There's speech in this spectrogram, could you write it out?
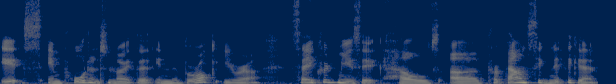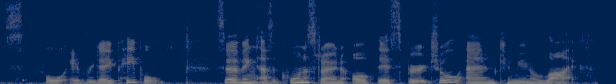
it's important to note that in the Baroque era, sacred music held a profound significance for everyday people, serving as a cornerstone of their spiritual and communal life.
